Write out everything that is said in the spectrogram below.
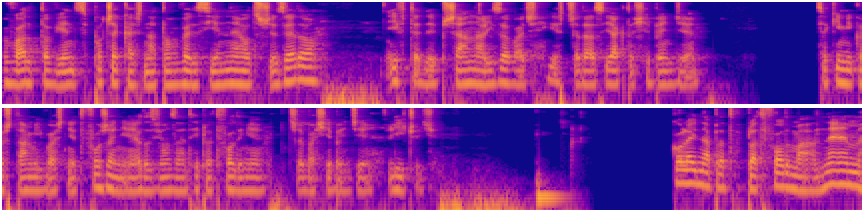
Warto więc poczekać na tą wersję Neo 3.0 i wtedy przeanalizować jeszcze raz, jak to się będzie, z jakimi kosztami właśnie tworzenie rozwiązań tej platformie trzeba się będzie liczyć. Kolejna platforma NEM.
